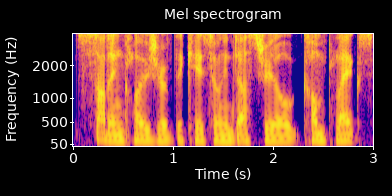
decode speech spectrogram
sudden closure of the Kaesong industrial complex.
